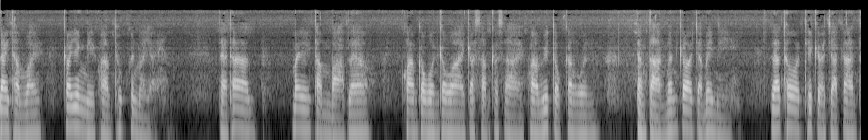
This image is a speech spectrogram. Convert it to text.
ได้ทำไว้ ก็ยิ่งมีความทุกข์ขึ้นมาใหญ่ แต่ถ้าไม่ทำบาปแล้ว ความกังวลกวายกระสับกระส่าย ความวิตกกังวลต่างๆ นั้นก็จะไม่มี และโทษที่เกิดจากการท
